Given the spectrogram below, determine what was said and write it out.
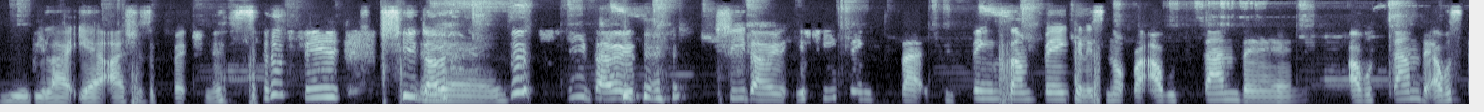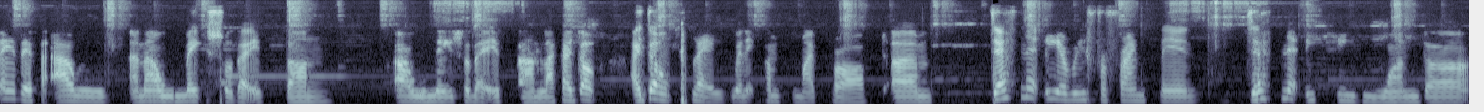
will be like, yeah, Aisha's a perfectionist. she she don't yes. she don't she don't. If she thinks that she thinks something and it's not right, I will stand there. I will stand there. I will stay there for hours, and I will make sure that it's done. I will make sure that it's done. Like I don't I don't play when it comes to my craft. Um, definitely Aretha Franklin. Definitely Stevie Wonder.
